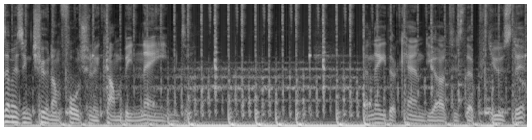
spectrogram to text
This amazing tune unfortunately can't be named. And neither can the artist that produced it.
